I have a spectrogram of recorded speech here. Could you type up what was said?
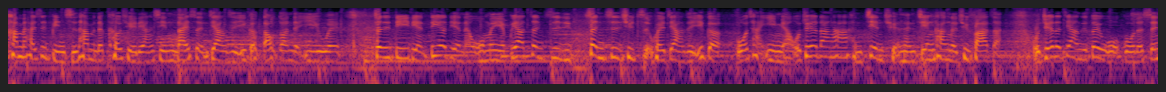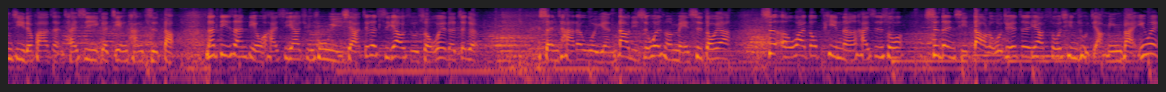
他们还是秉持他们的科学良心来审这样子一个高端的 EUV，这是第一点。第二点呢，我们也不要政治政治去指挥这样子一个国产疫苗，我觉得让它很健全、很健康的去发展，我觉得这样子对我国的生计的发展才是一个健康之道。那。第三点，我还是要去呼吁一下，这个食药署所谓的这个审查的委员，到底是为什么每次都要是额外都聘呢，还是说是任期到了？我觉得这要说清楚、讲明白，因为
